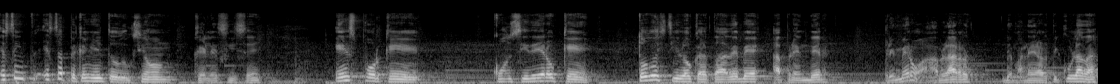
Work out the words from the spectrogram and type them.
Esta, esta pequeña introducción que les hice es porque considero que todo estilócrata debe aprender primero a hablar de manera articulada,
